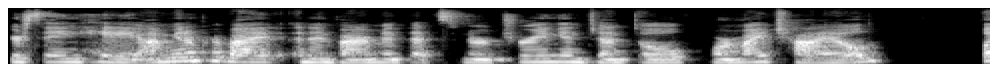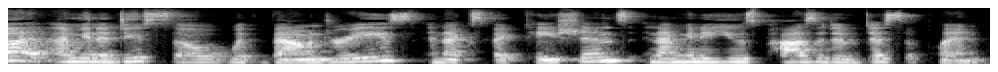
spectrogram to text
you're saying hey i'm going to provide an environment that's nurturing and gentle for my child but I'm going to do so with boundaries and expectations, and I'm going to use positive discipline.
